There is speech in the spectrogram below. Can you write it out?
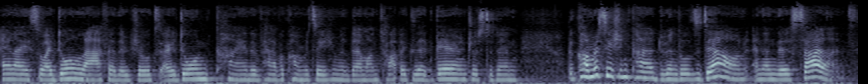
and I so I don't laugh at their jokes, I don't kind of have a conversation with them on topics that they're interested in, the conversation kind of dwindles down, and then there's silence.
